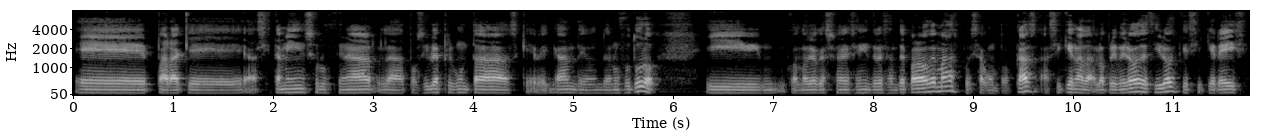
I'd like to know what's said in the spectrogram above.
eh, para que así también solucionar las posibles preguntas que vengan de un futuro y cuando veo que eso es interesante para los demás, pues hago un podcast. Así que nada, lo primero deciros que si queréis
